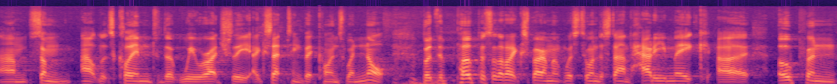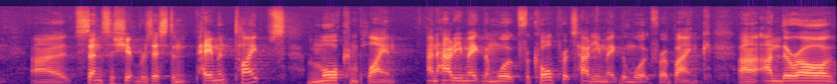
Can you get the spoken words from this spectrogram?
Um, some outlets claimed that we were actually accepting Bitcoins when not. But the purpose of that experiment was to understand how do you make uh, open, uh, censorship-resistant payment types more compliant. And how do you make them work for corporates? How do you make them work for a bank? And there are,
